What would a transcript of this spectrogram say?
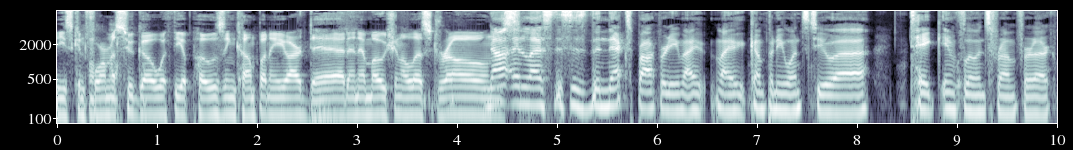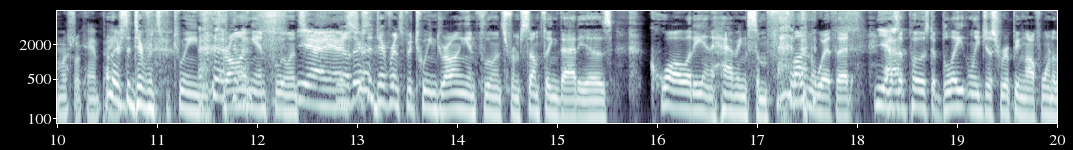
these conformists who go with the opposing company are dead and emotionalist drones? Not unless this is the next property my, my company wants to uh, take influence from for our commercial campaign. Well, there's a difference between drawing influence. Yeah, yeah, You know, there's a difference between drawing influence from something that is quality and having some fun with it, Yeah. as opposed to blatantly just ripping off one of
